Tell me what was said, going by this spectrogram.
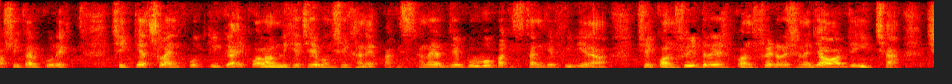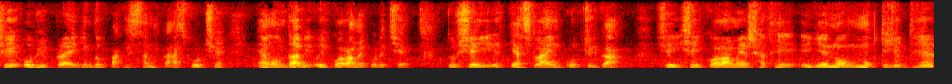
অস্বীকার করে সেই ক্যাচ লাইন পত্রিকায় কলাম লিখেছে এবং সেখানে পাকিস্তানের যে পূর্ব পাকিস্তানকে ফিরিয়ে নেওয়া, সেই কনফেডারেশন কনফেডারেশনে যাওয়ার যে ইচ্ছা, সেই অভিপ্রায়ে কিন্তু পাকিস্তান কাজ করছে। এমন দাবি ওই কলামে করেছে। তো সেই ক্যাচ লাইন পত্রিকা, সেই সেই কলামের সাথে এই যে মুক্তিযুদ্ধের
